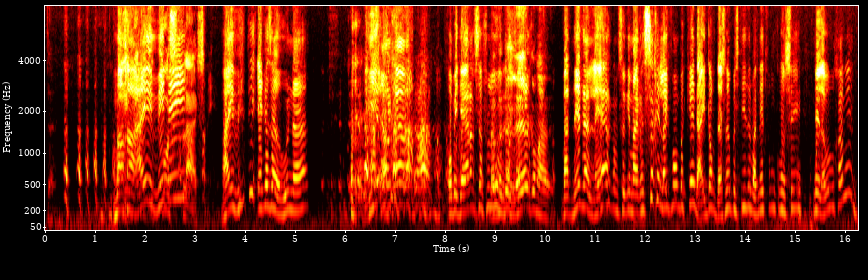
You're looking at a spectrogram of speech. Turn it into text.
maar hy weet nie, hy weet nie, ek is een hoene, hier onder, op die dergste vloer. Wat net een leer kom aan. Wat net een leer kom soekie, maar gezicht lyk vir hom bekend. Hy doch, dis nou bestuurder wat net vir hom kom sê, nee, Libbe, hoe gaan in?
